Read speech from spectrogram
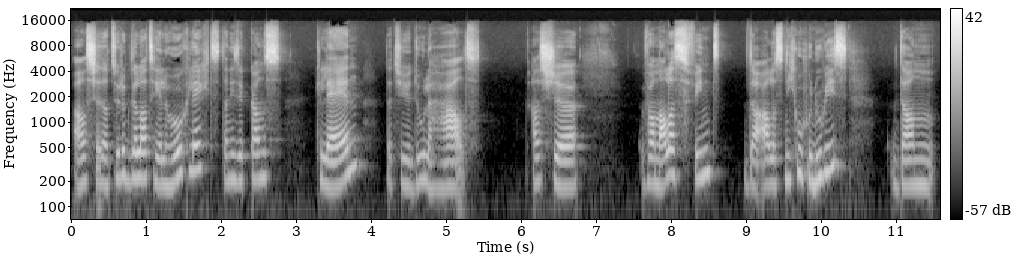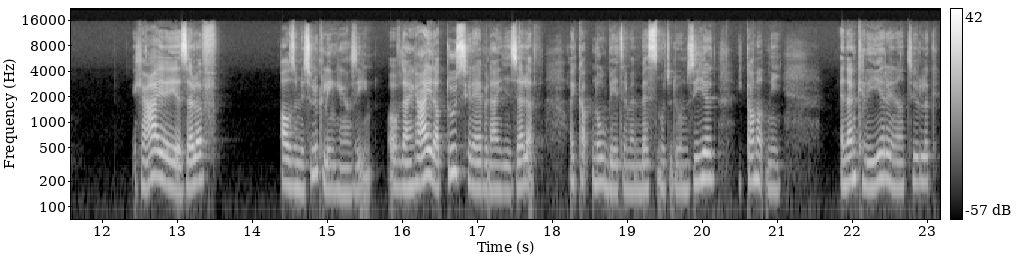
Als je natuurlijk de lat heel hoog legt, dan is de kans klein dat je je doelen haalt. Als je van alles vindt dat alles niet goed genoeg is, dan ga je jezelf als een mislukkeling gaan zien. Of dan ga je dat toeschrijven aan jezelf. Oh, ik had nog beter mijn best moeten doen. Zie je, ik kan het niet. En dan creëer je natuurlijk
